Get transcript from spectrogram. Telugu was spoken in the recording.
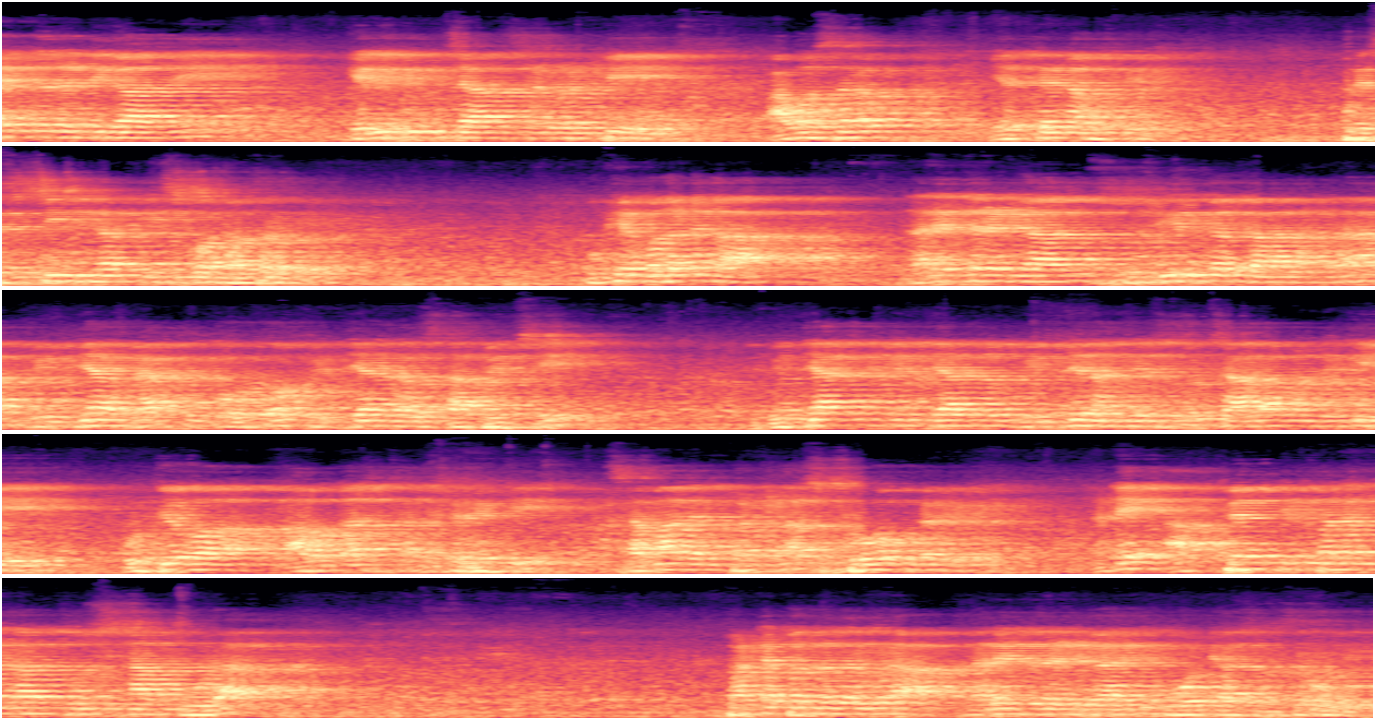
నరేంద్ర రెడ్డి గారిని గెలిపించాల్సినటువంటి అవసరం ఎంతైనా ఉంది. ప్రెస్టీజ్గా తీసుకోని అవసరం ముఖ్య మొదటగా నరేంద్ర రెడ్డి గారు సుదీర్ఘ కాలంగా విద్యా వ్యాప్తి కోసం విద్యార్థులు స్థాపించి విద్యార్థి విద్యార్థులకు విద్యను అందిస్తూ చాలా మందికి ఉద్యోగ అవకాశం కల్పించిన వ్యక్తి సమాజం పట్ల స్పృహ వ్యక్తి. అంటే అభ్యర్థి పరంగా చూసినా కూడా పట్టభద్రతలు కూడా నరేంద్ర రెడ్డి గారికి ఓటేయాల్సిన అవసరం ఉంది.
